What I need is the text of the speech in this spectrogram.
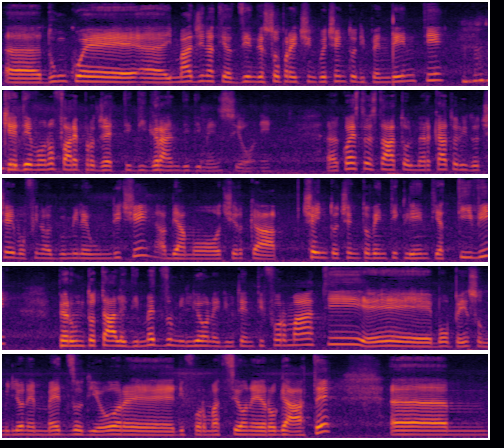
Eh, dunque, immaginati aziende sopra i 500 dipendenti Mhm. che devono fare progetti di grandi dimensioni. Eh, questo è stato il mercato di Docebo fino al 2011. Abbiamo circa 100-120 clienti attivi per un totale di mezzo milione di utenti formati e boh, penso un milione e mezzo di ore di formazione erogate. Ehm,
